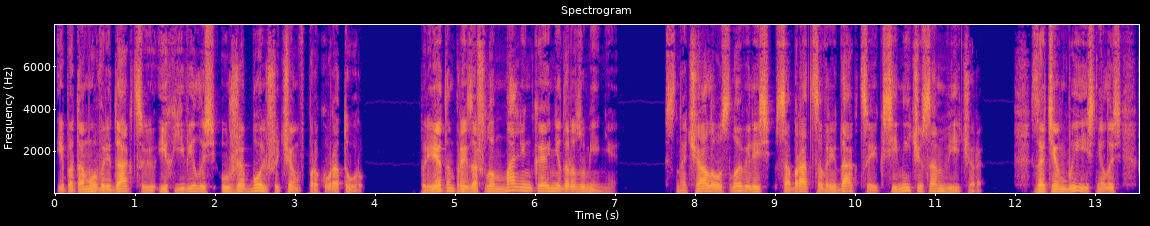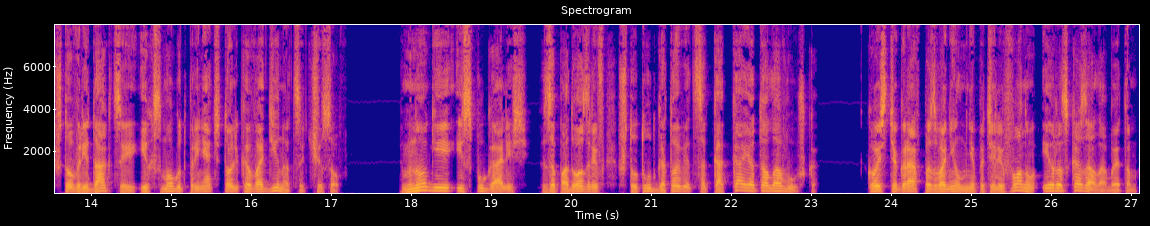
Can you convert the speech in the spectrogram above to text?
и потому в редакцию их явилось уже больше, чем в прокуратуру. При этом произошло маленькое недоразумение. Сначала условились собраться в редакции к семи часам вечера. Затем выяснилось, что в редакции их смогут принять только в одиннадцать часов. Многие испугались, заподозрив, что тут готовится какая-то ловушка. Костя Граф позвонил мне по телефону и рассказал об этом.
